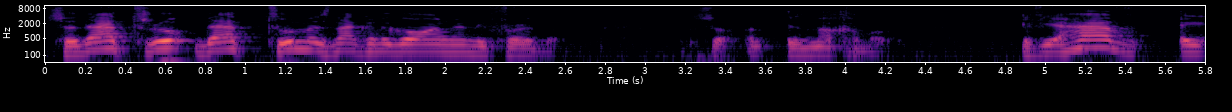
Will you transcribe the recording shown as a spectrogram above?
so that, tru, that Truma is not going to go on any further. So uh, is Nachamol. If you have a,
